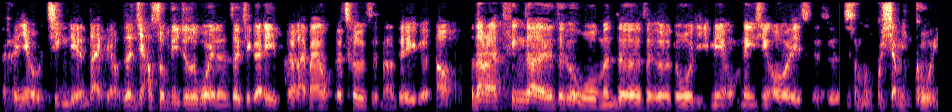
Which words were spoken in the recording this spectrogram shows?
很有经典代表。人家说不定就是为了这几个 app 来买我们的车子呢。这一个好，当然听在这个我们的这个耳朵里面，我们内心 OS 是什么鬼什么鬼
